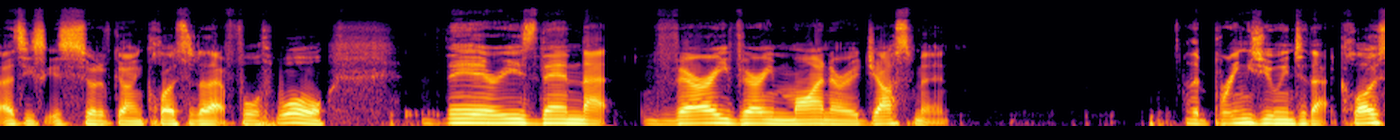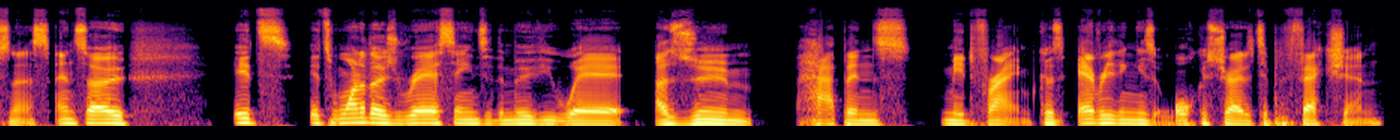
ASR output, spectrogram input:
as he's, he's sort of going closer to that fourth wall. There is then that very very minor adjustment that brings you into that closeness, and so it's it's one of those rare scenes of the movie where a zoom happens mid frame because everything is orchestrated to perfection.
